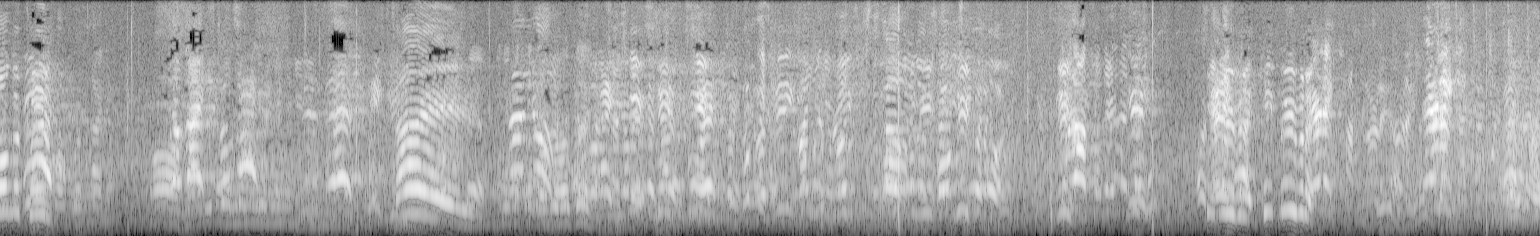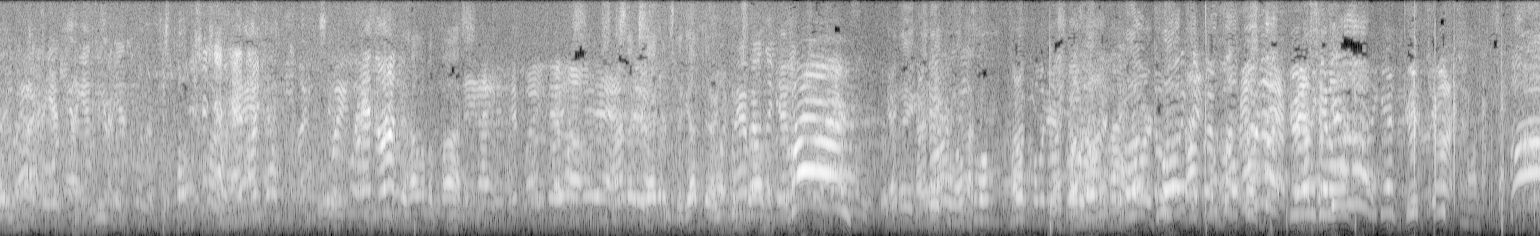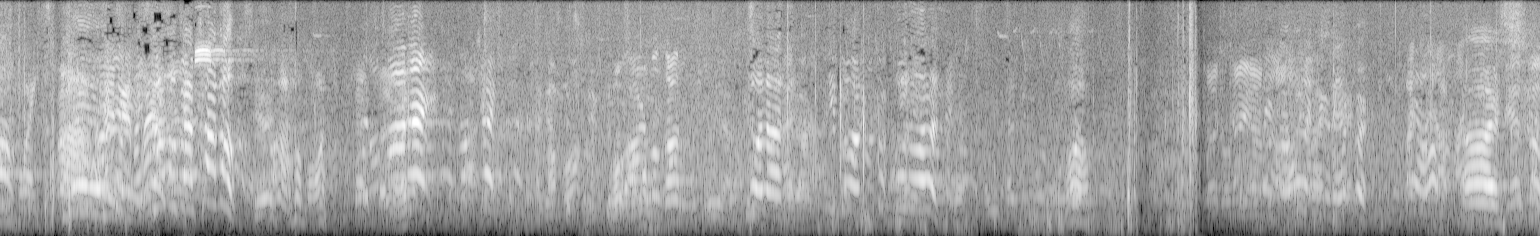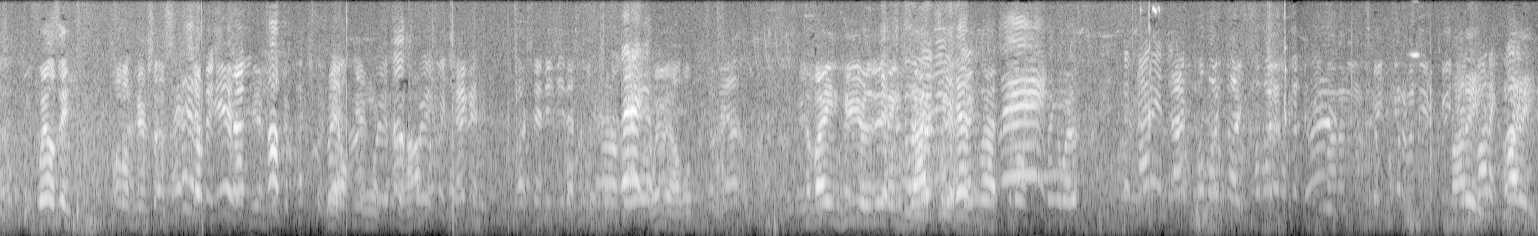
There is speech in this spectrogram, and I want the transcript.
on the pin. Hey! Keep moving it, keep moving it. hell of a pass. Six seconds to get there. You can tell. Ready, ready, come on, come on. Come on, come on, come on, Come on, come on, come on. Up, up, up, up. Good, and again, on, again. Good, good. Nice. Wellsy. Hold up here, sis. Wait, wait, Alvin. Divine Hugh, you're doing the exact same thing, lads. Come on, think about it. Matty, Matty,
